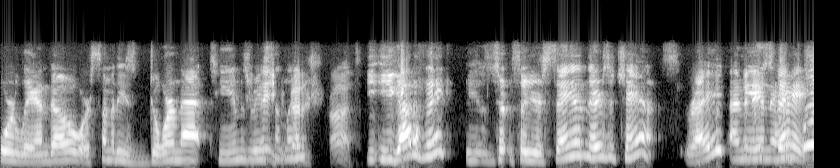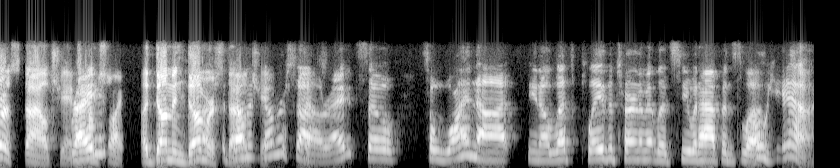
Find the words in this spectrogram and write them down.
Orlando or some of these doormat teams yeah, recently, you got a shot. You, you got to think. So, so, you're saying there's a chance, right? I mean, hey, a style chance, right? I'm sorry, a Dumb and Dumber style, Dumb and Dumber style, yes. right? So, so why not? You know, let's play the tournament. Let's see what happens. Look, oh yeah.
